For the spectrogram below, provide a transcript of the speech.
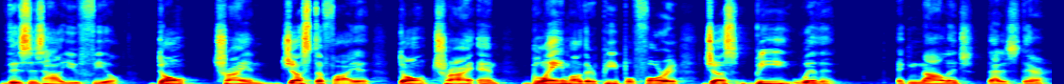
this is how you feel. Don't try and justify it. Don't try and blame other people for it. Just be with it. Acknowledge that it's there.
